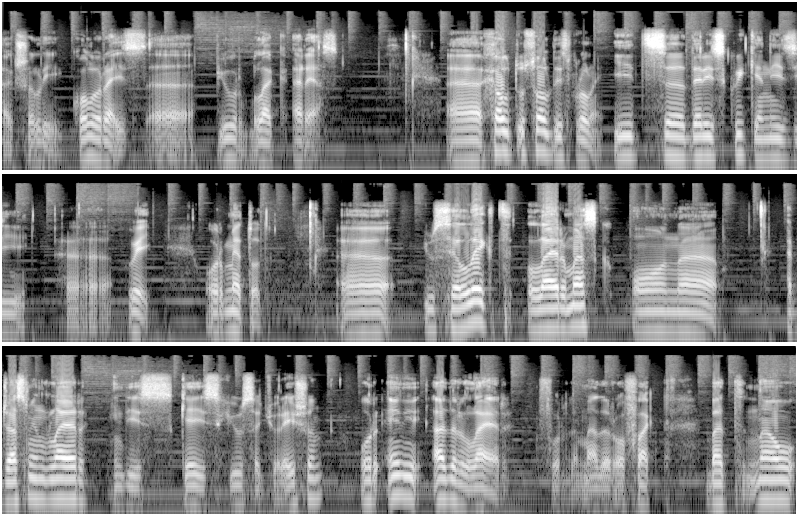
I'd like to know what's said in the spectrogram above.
actually colorize uh, pure black areas uh, how to solve this problem? It's uh, there is quick and easy uh, way or method. Uh, you select layer mask on uh, adjustment layer in this case hue saturation or any other layer for the matter of fact. But now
